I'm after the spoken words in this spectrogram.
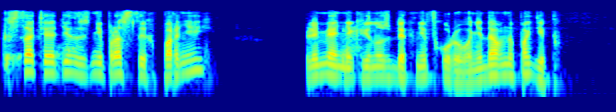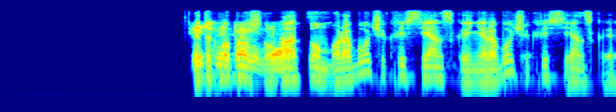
кстати, один из непростых парней, племянник Юнусбек Невхурова, недавно погиб. Вечная Это к вопросу память, да. о том, рабоче-крестьянское, нерабоче-крестьянское.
